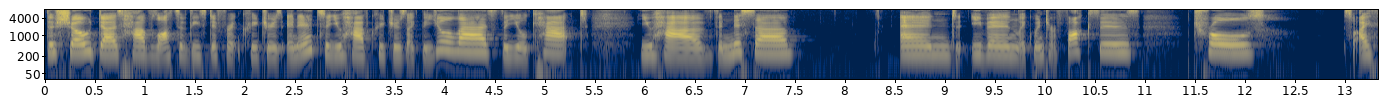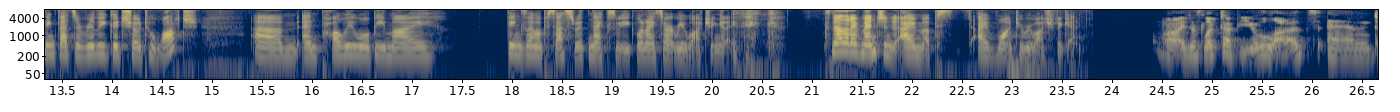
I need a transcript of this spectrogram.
the show does have lots of these different creatures in it. So you have creatures like the Yule lads, the Yule cat, you have the Nissa, and even like winter foxes, trolls. So I think that's a really good show to watch, um, and probably will be my things I'm obsessed with next week when I start rewatching it. I think because now that I've mentioned it, I'm obs- I want to rewatch it again. Well, I just looked up Yule lads, and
